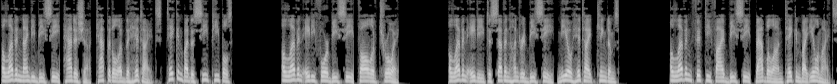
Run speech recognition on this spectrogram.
1190 BC, Hattusa, capital of the Hittites, taken by the Sea peoples. 1184 BC, fall of Troy. 1180 to 700 BC, Neo-Hittite kingdoms. 1155 BC – Babylon taken by Elamites.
